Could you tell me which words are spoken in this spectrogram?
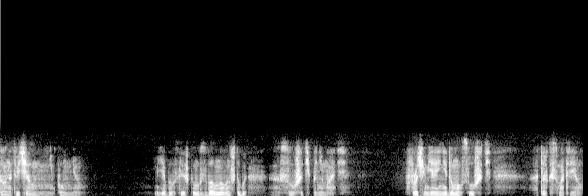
что он отвечал, не помню. Я был слишком взволнован, чтобы э, слушать и понимать. Впрочем, я и не думал слушать, а только смотрел.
